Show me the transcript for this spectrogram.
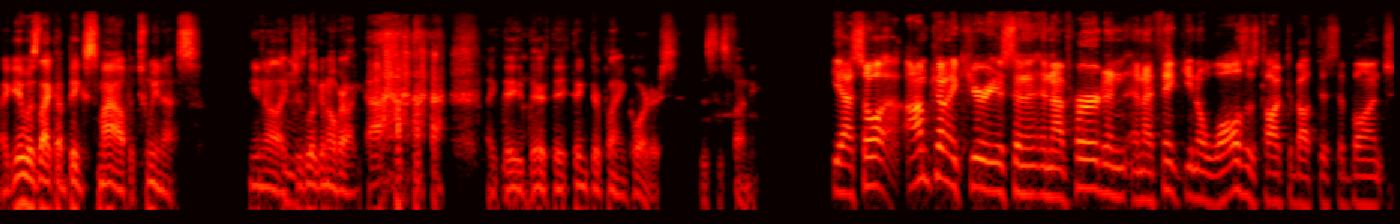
like it was like a big smile between us you know like mm-hmm. just looking over like ah like they they think they're playing quarters this is funny yeah, so uh, I'm kind of curious, and, and I've heard, and, and I think you know Walls has talked about this a bunch,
